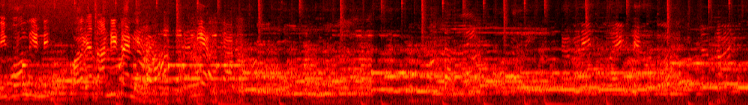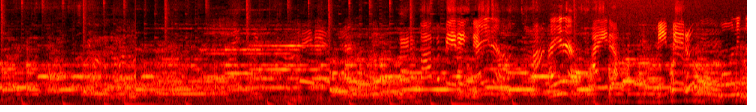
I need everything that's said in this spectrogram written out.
నీ ఫోన్ తీయండి. వాళ్ళకి తండ్రి ఇట్టండి పేరేంటి? ఐరా. ఐరా. ఐరా. మీ పేరు? Mounika.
